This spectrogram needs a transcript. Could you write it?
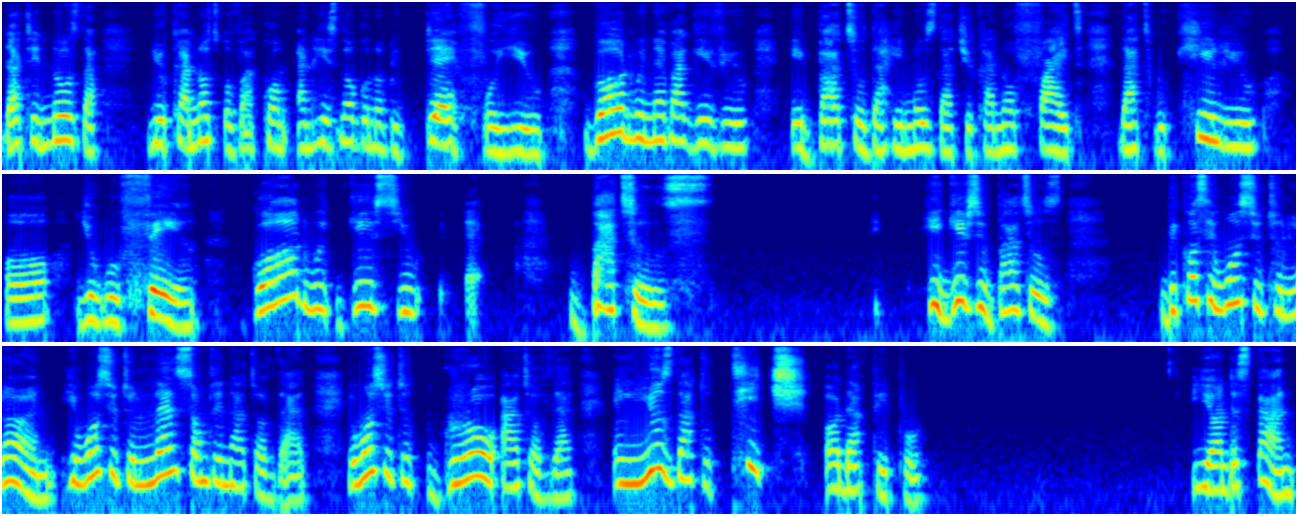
that he knows that you cannot overcome and he's not going to be there for you god will never give you a battle that he knows that you cannot fight that will kill you or you will fail god will gives you eh, battles. He gives you battles because he wants you to learn. He wants you to learn something out of that. He wants you to grow out of that and use that to teach other people. You understand?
